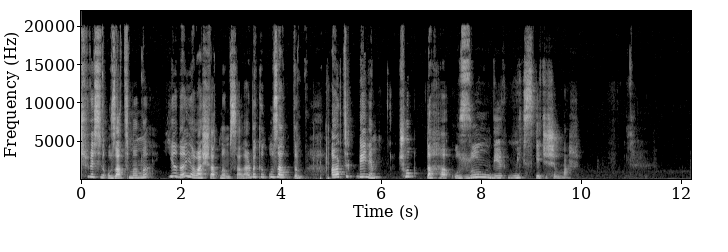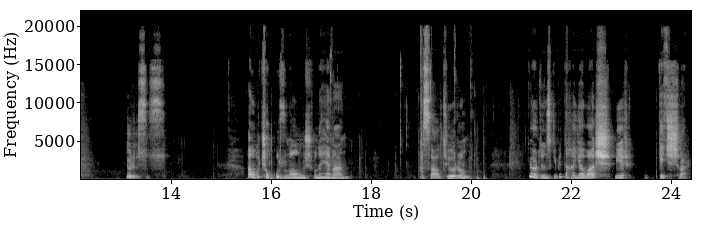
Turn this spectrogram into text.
süresini uzatmamı ya da yavaşlatmamı sağlar. Bakın uzattım. Artık benim çok daha uzun bir mix geçişim var. Görüyorsunuz. Ama bu çok uzun olmuş. Bunu hemen kısaltıyorum. Gördüğünüz gibi daha yavaş bir geçiş var.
